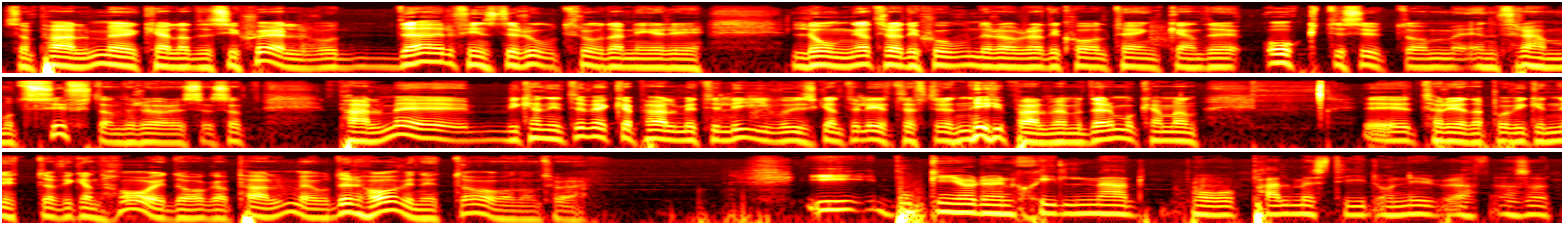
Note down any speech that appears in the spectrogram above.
som Palme kallade sig själv. Och där finns det rottrådar ner i långa traditioner av radikalt tänkande och dessutom en framåtsyftande rörelse. Så att Palme, vi kan inte väcka Palme till liv och vi ska inte leta efter en ny Palme, men däremot kan man eh, ta reda på vilken nytta vi kan ha idag av Palme och där har vi nytta av honom tror jag. I boken gör du en skillnad på Palmes tid och nu. Alltså att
